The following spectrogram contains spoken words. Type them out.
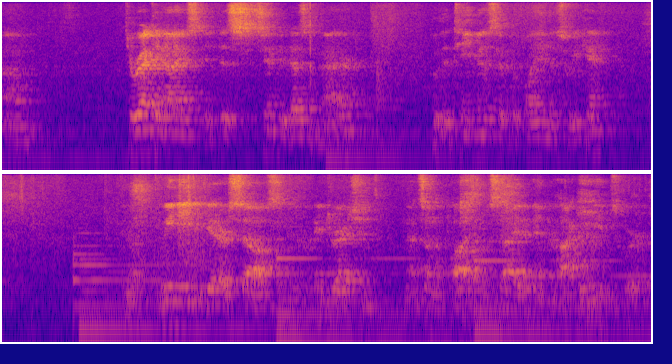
um, to recognize that this simply doesn't matter who the team is that we're playing this weekend. You know, we need to get ourselves in the right direction. And that's on the positive side of it. The hockey games where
